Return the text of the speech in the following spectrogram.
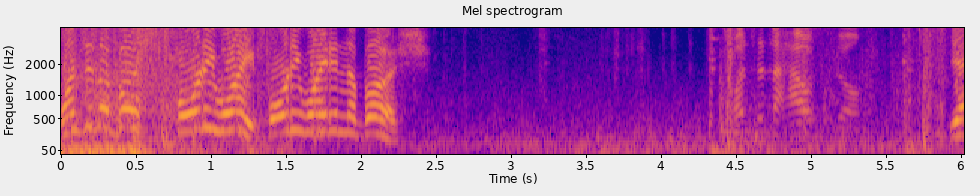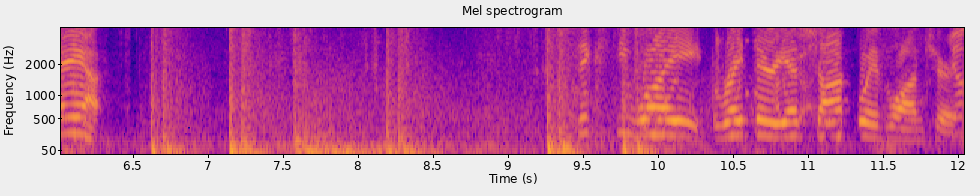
One's in the bush. 40 white. 40 white in the bush. One's in the house still. Yeah, yeah. 60 white right there. He has shockwave launcher. Yo,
